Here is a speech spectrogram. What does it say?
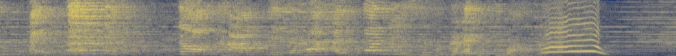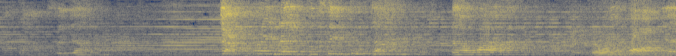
สิบแปดจองทางปีไปฮอดไอโฟนยี่สิบเพิ่งจะได้ดีวะมาดางสยามจัดให้เลยทุกสิ่งทุกอย่าง แต่ว่าแต่ว่าขอแม่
